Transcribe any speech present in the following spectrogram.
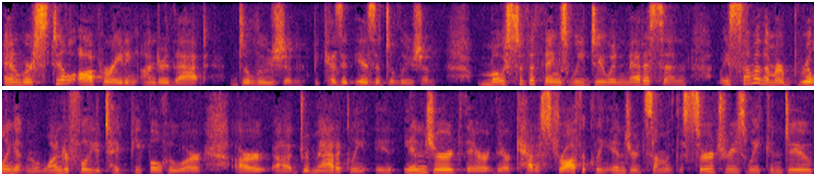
And we're still operating under that delusion because it is a delusion. Most of the things we do in medicine, I mean, some of them are brilliant and wonderful. You take people who are, are uh, dramatically in- injured, they're, they're catastrophically injured, some of the surgeries we can do,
